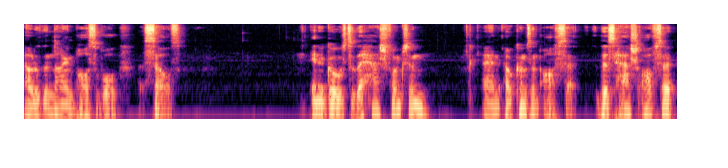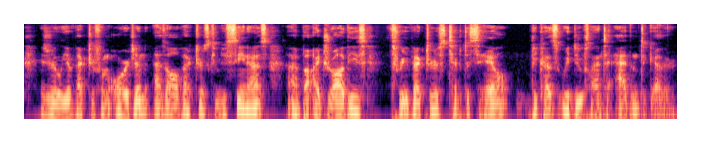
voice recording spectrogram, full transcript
out of the 9 possible cells. And it goes to the hash function, and out comes an offset. this hash offset is really a vector from origin, as all vectors can be seen as, uh, but I draw these three vectors tip to tail because we do plan to add them together.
